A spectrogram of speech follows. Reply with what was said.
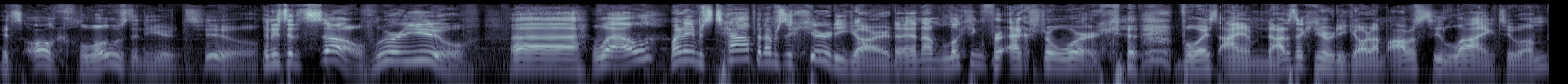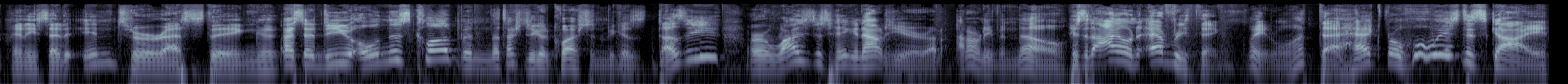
It's all closed in here, too. And he said, so, who are you? Uh, well, my name is Tap, and I'm a security guard, and I'm looking for extra work. Boys, I am not a security guard. I'm obviously lying to him. And he said, interesting. I said, do you own this club? And that's actually a good question, because does he? Or why is he just hanging out here? I don't even know. He said, I own everything. Wait, what the heck, bro? Who is this guy?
